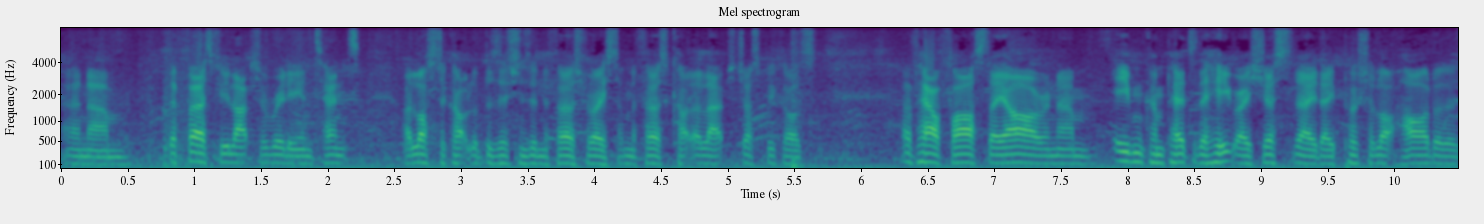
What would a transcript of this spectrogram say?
And um, the first few laps were really intense. I lost a couple of positions in the first race on the first couple of laps just because of how fast they are. And um, even compared to the heat race yesterday, they push a lot harder.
